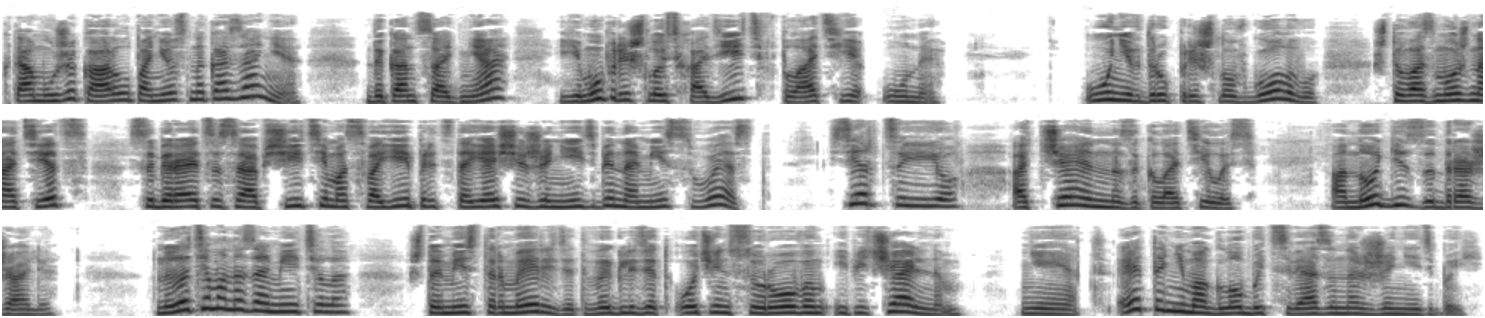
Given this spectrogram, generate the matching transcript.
К тому же Карл понес наказание. До конца дня ему пришлось ходить в платье Уны. Уне вдруг пришло в голову, что, возможно, отец собирается сообщить им о своей предстоящей женитьбе на мисс Уэст. Сердце ее отчаянно заколотилось, а ноги задрожали. Но затем она заметила, что мистер Мередит выглядит очень суровым и печальным. Нет, это не могло быть связано с женитьбой.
